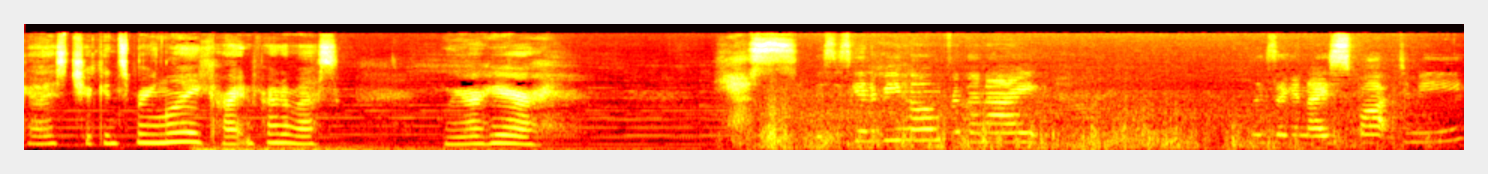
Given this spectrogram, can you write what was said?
Guys, Chicken Spring Lake right in front of us. We are here. Yes, this is gonna be home for the night. Looks like a nice spot to me.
